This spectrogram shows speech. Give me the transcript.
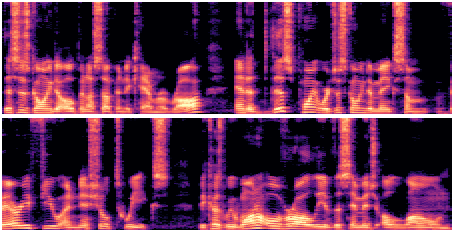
This is going to open us up into Camera Raw, and at this point we're just going to make some very few initial tweaks because we want to overall leave this image alone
